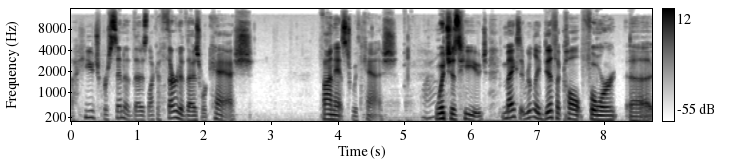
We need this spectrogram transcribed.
a huge percent of those, like a third of those, were cash, financed with cash, wow. which is huge. It makes it really difficult for uh,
